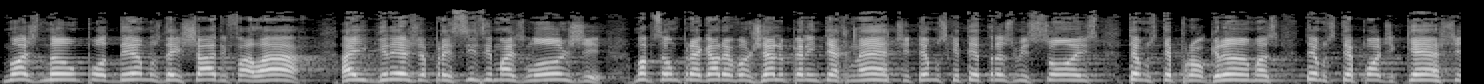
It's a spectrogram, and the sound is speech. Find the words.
Nós não podemos deixar de falar a igreja precisa ir mais longe. Nós precisamos pregar o evangelho pela internet, temos que ter transmissões, temos que ter programas, temos que ter podcast,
